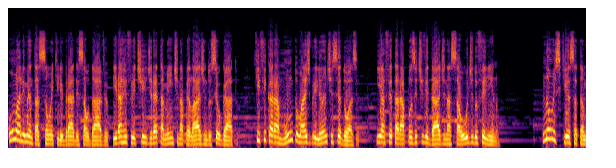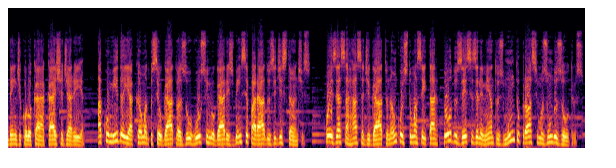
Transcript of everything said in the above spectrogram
Uma alimentação equilibrada e saudável irá refletir diretamente na pelagem do seu gato, que ficará muito mais brilhante e sedosa, e afetará positividade na saúde do felino. Não esqueça também de colocar a caixa de areia, a comida e a cama do seu gato azul russo em lugares bem separados e distantes, pois essa raça de gato não costuma aceitar todos esses elementos muito próximos um dos outros.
